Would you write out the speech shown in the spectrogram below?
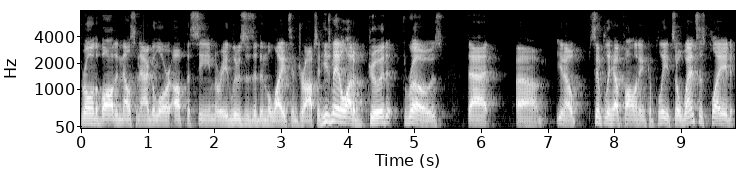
throwing the ball to Nelson Agholor up the seam where he loses it in the lights and drops it. He's made a lot of good throws that um, you know simply have fallen incomplete. So Wentz has played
